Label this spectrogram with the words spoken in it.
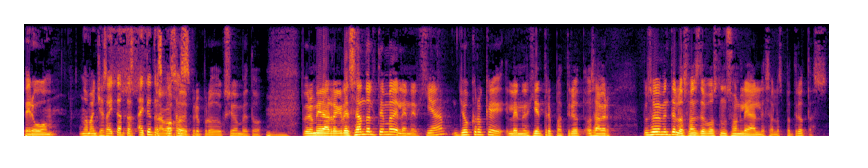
pero no manches, hay tantas, hay tantas Trabajo de preproducción, Beto. Pero mira, regresando al tema de la energía, yo creo que la energía entre patriotas, o sea, a ver, pues obviamente los fans de Boston son leales a los Patriotas.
